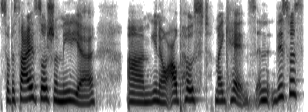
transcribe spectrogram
So besides social media, um, you know, I'll post my kids. And this was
